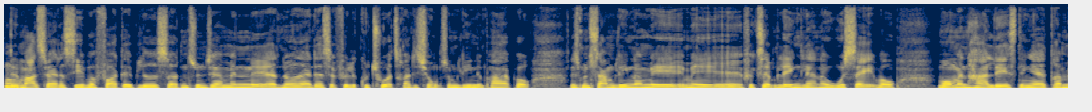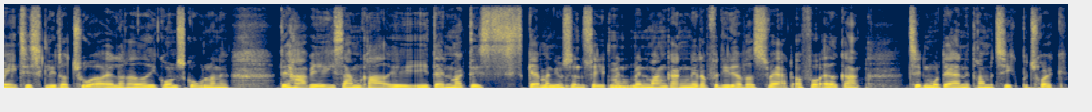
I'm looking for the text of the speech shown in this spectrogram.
Det er meget svært at sige, hvorfor det er blevet sådan, synes jeg, men øh, noget af det er selvfølgelig kulturtradition, som Line peger på. Hvis man sammenligner med, med øh, for eksempel England og USA, hvor, hvor man har læsning af dramatisk litteratur allerede i grundskolerne. Det har vi ikke i samme grad i, i Danmark. Det skal man jo sådan set, men, mm. men mange gange netop fordi det har været svært at få adgang til den moderne dramatik på tryk,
